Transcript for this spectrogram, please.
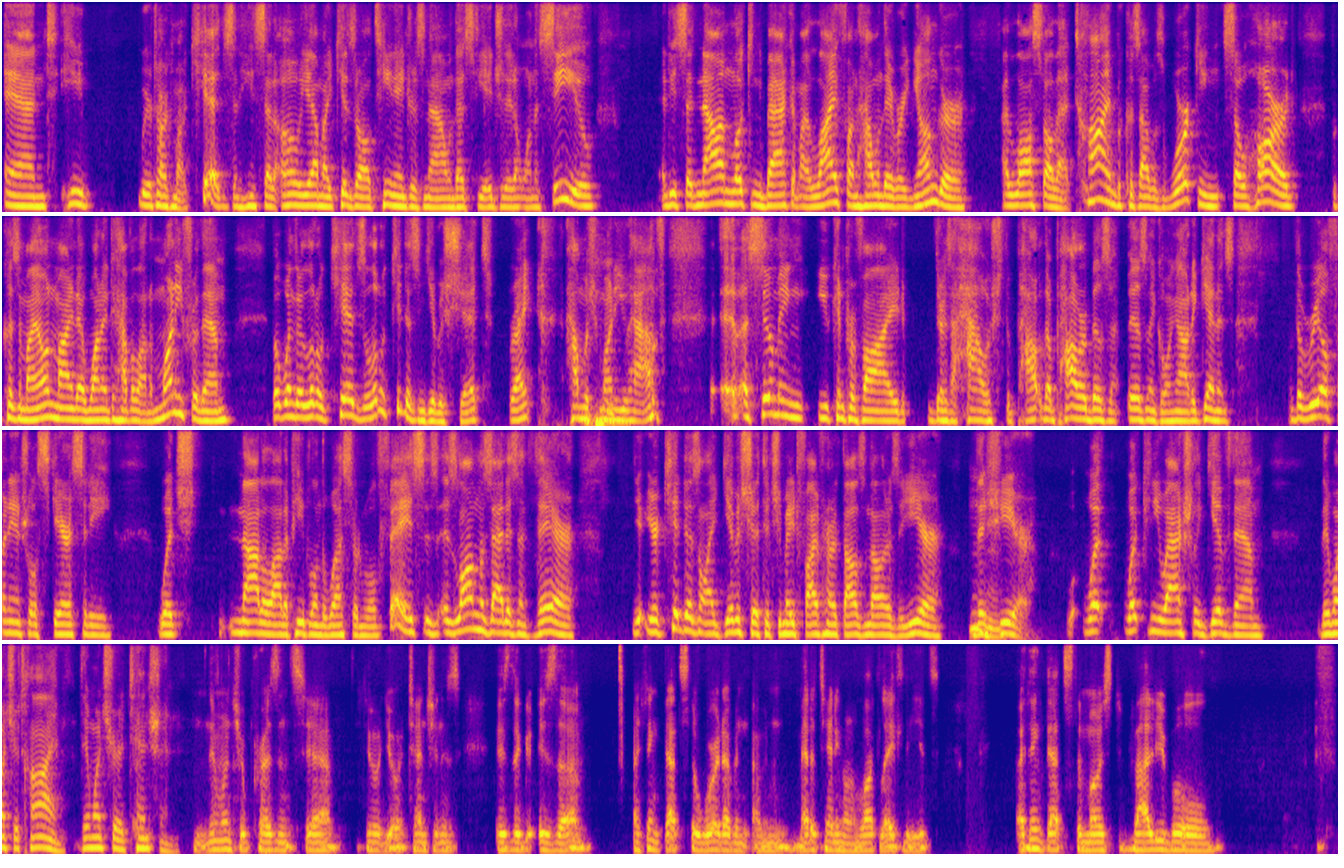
And he, we were talking about kids, and he said, Oh, yeah, my kids are all teenagers now, and that's the age they don't want to see you. And he said, Now I'm looking back at my life on how when they were younger, I lost all that time because I was working so hard because in my own mind, I wanted to have a lot of money for them but when they're little kids, a little kid doesn't give a shit, right? How much money you have, assuming you can provide. There's a house. The power, the power business isn't going out again. It's the real financial scarcity, which not a lot of people in the Western world face. Is as long as that isn't there, your kid doesn't like give a shit that you made five hundred thousand dollars a year this mm-hmm. year. What what can you actually give them? They want your time. They want your attention. They want your presence. Yeah, your your attention is is the is the I think that's the word I've been I've been meditating on a lot lately. It's I think that's the most valuable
